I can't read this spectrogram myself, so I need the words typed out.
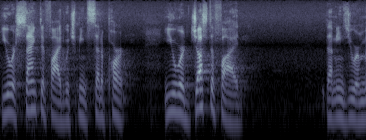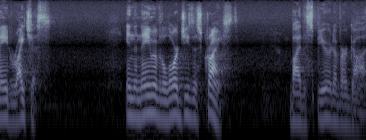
you were sanctified, which means set apart. You were justified, that means you were made righteous, in the name of the Lord Jesus Christ, by the Spirit of our God.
